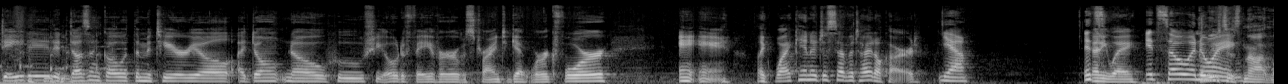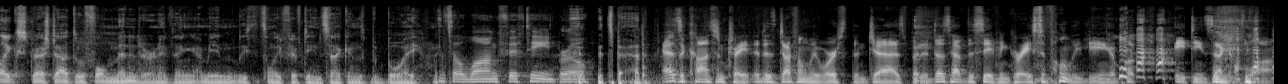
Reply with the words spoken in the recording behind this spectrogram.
dated. It doesn't go with the material. I don't know who she owed a favor, was trying to get work for. Uh-uh. Like, why can't it just have a title card? Yeah. It's, Anyway. it's so annoying. At annoying. least it's not like stretched out to a full minute or anything. I mean, at least it's only 15 seconds, but boy, It's a long 15, bro. it's bad. As a concentrate, it is definitely worse than jazz, but it does have the saving grace of only being about 18 seconds long.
